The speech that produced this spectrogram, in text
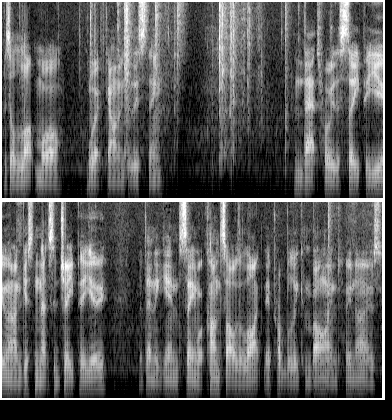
There's a lot more work going into this thing. And that's probably the CPU, and I'm guessing that's the GPU. But then again, seeing what consoles are like, they're probably combined. Who knows?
